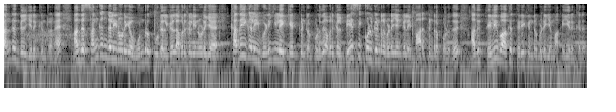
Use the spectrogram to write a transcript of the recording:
சங்கங்கள் இருக்கின்றன. அந்த சங்கங்களினுடைய ஒன்று கூடல்கள் அவர்களினுடைய கதைகளை வெளியிலே கேட்கின்ற பொழுது அவர்கள் பேசிக்கொள்கின்ற விடயங்களை பார்க்கின்ற பொழுது அது தெளிவாக தெரிகின்ற விடயமாக இருக்கிறது.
